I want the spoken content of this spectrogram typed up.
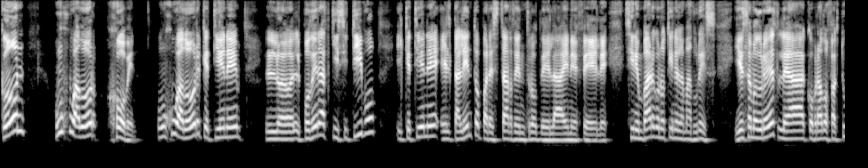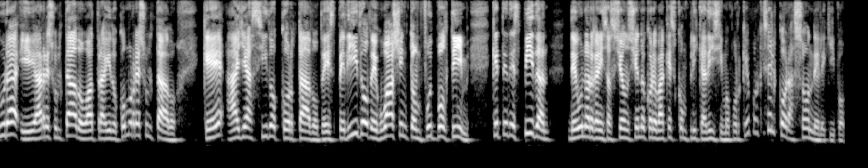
con un jugador joven, un jugador que tiene el poder adquisitivo y que tiene el talento para estar dentro de la NFL. Sin embargo, no tiene la madurez. Y esa madurez le ha cobrado factura y ha resultado o ha traído como resultado que haya sido cortado, despedido de Washington Football Team. Que te despidan de una organización siendo coreback es complicadísimo. ¿Por qué? Porque es el corazón del equipo.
